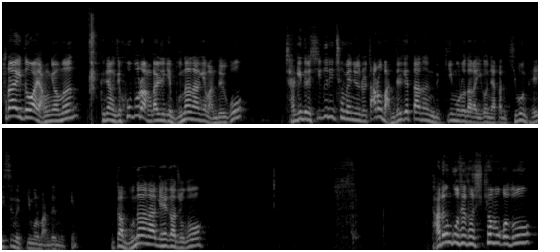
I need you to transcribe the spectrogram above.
후라이드와 양념은 그냥 이제 호불호 안 갈리게 무난하게 만들고 자기들의 시그니처 메뉴를 따로 만들겠다는 느낌으로다가 이건 약간 기본 베이스 느낌으로 만든 느낌? 그러니까 무난하게 해가지고 다른 곳에서 시켜 먹어도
